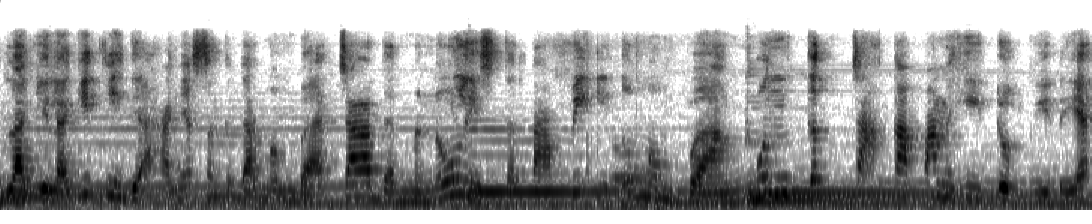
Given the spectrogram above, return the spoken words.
lagi-lagi tidak hanya sekedar membaca dan menulis, tetapi itu membangun kecakapan hidup gitu ya.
